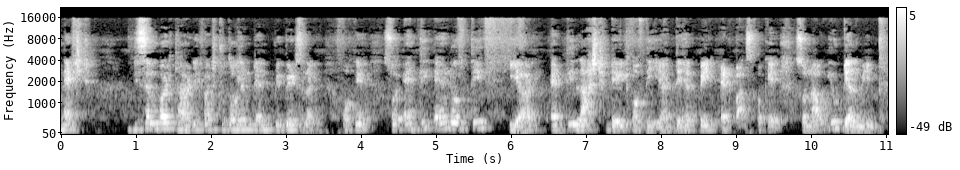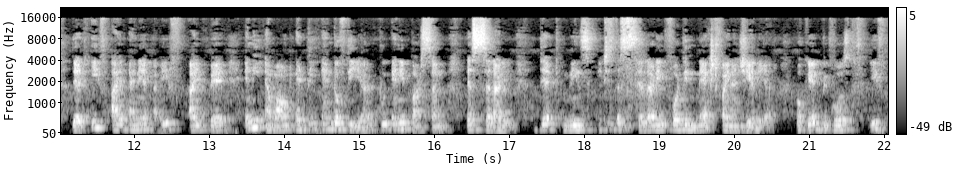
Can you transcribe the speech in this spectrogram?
next December 31st 2010 prepaid salary okay so at the end of the year at the last date of the year they have paid advance. Okay so now you tell me that if I any if I pay any amount at the end of the year to any person as salary that means it is the salary for the next financial year okay? Because if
